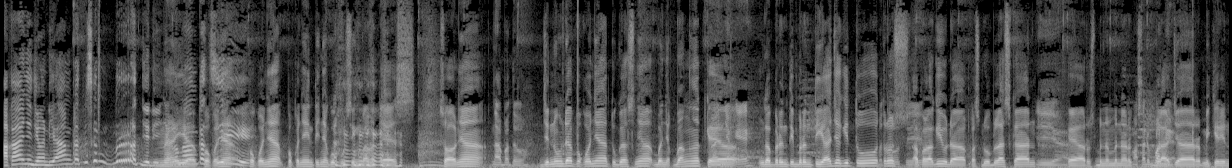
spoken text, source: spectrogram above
Makanya jangan diangkat, terus kan berat jadinya. nah iya pokoknya sih. pokoknya pokoknya intinya gue pusing banget es soalnya Nah, apa tuh? jenuh dah pokoknya tugasnya banyak banget kayak ya. nggak berhenti berhenti aja gitu Betul terus sih. apalagi udah kelas 12 kan Iya. kayak harus benar-benar Masa depan belajar mikirin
